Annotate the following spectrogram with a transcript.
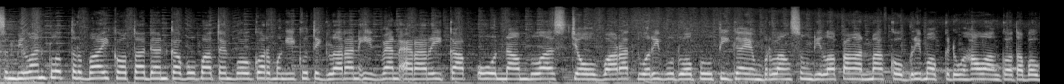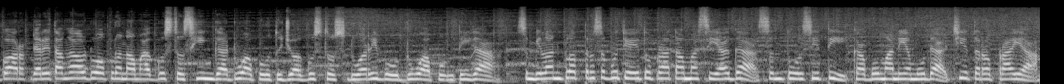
Sembilan klub terbaik kota dan kabupaten Bogor mengikuti gelaran event RRI Cup U16 Jawa Barat 2023 yang berlangsung di lapangan Mako Brimob Kedung Hawang, Kota Bogor dari tanggal 26 Agustus hingga 27 Agustus 2023. Sembilan klub tersebut yaitu Pratama Siaga, Sentul City, Kabumania Muda, Citra Praya,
